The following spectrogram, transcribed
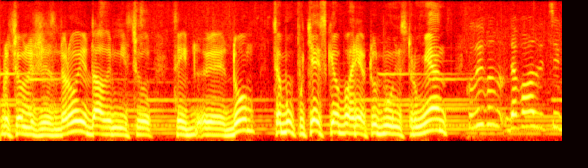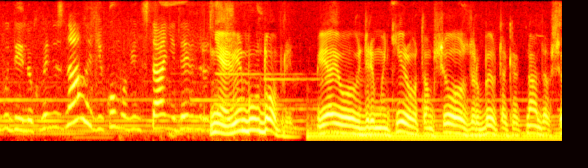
працював на дорогі, дали мені цю, цей е, дом. Це був путейський обогрів. Тут був інструмент. Коли вам давали цей будинок, ви не знали, в якому він стані, де він Ні, він був добрий. Я його відремонтував, там все зробив так, як треба, все.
